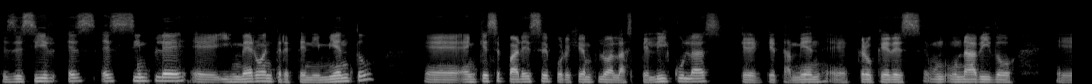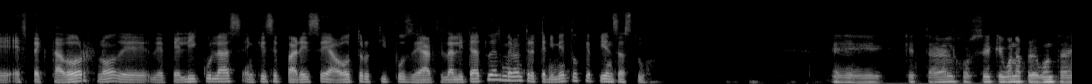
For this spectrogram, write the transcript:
Es decir, ¿es, es simple eh, y mero entretenimiento? Eh, ¿En qué se parece, por ejemplo, a las películas? Que, también eh, creo que eres un, ávido eh, espectador ¿no? de, películas. ¿En qué se parece a otro tipos de arte? ¿La literatura es mero entretenimiento? ¿Qué piensas tú? ¿Qué tal, José? Qué buena pregunta.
